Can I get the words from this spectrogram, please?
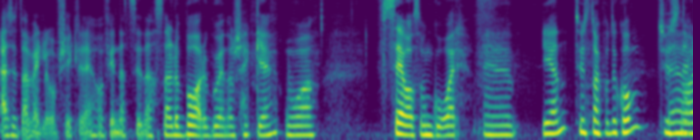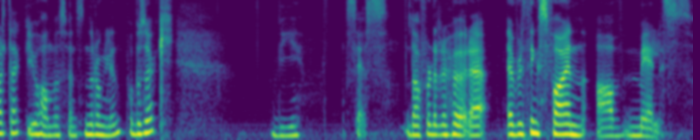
Jeg syns det er veldig oversiktlig og fin nettside. Så er det bare å gå inn og sjekke og se hva som går. Igjen, tusen takk for at du kom. Tusen det har hjertelig vært Johanne Svendsen Ronglin på besøk. Vi ses. Da får dere høre 'Everything's Fine' av Melis.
